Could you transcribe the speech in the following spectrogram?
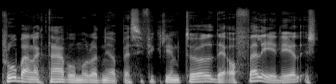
próbálnak távol maradni a Pacific Rim-től, de a felénél, és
